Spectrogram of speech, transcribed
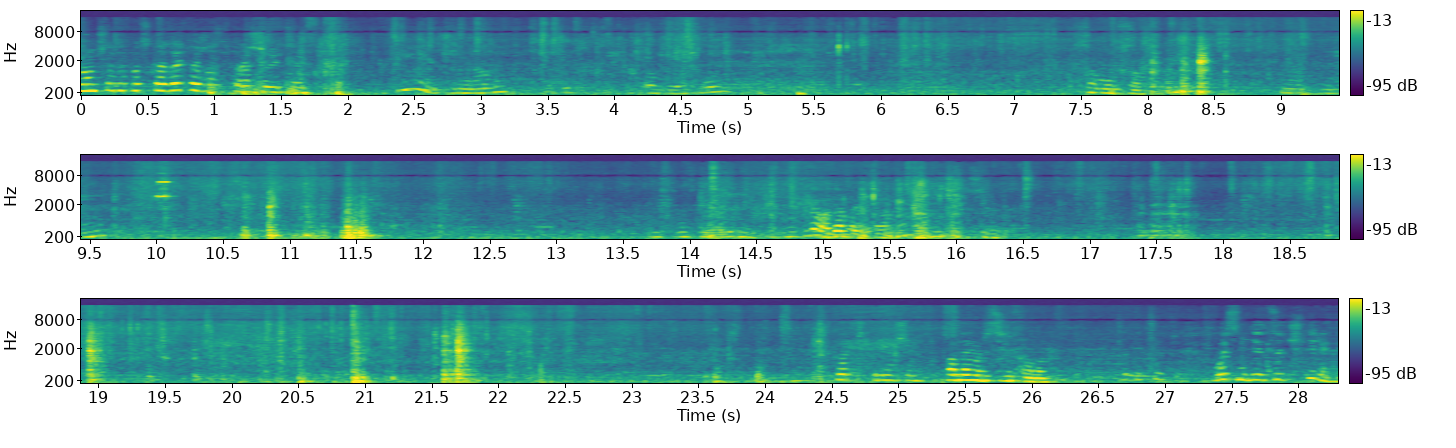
Если вам что-то подсказать, пожалуйста, спрашивайте. Собой. Да, давайте. ага. Карточка наша. По номеру телефона. 8 904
